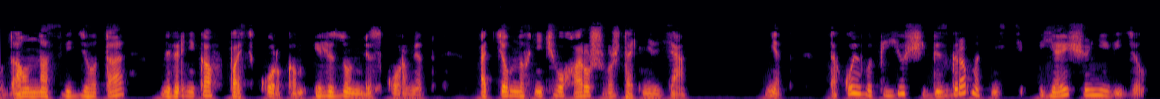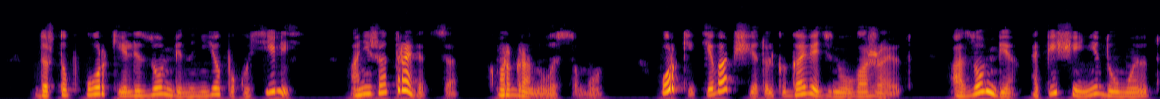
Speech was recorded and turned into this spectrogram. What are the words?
Куда он нас ведет, а? Наверняка впасть корком или зомби скормят. От темных ничего хорошего ждать нельзя. Нет, такой вопиющей безграмотности я еще не видел. Да чтоб орки или зомби на нее покусились, они же отравятся к Марграну Лысому. Орки те вообще только говядину уважают, а зомби о пище не думают.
